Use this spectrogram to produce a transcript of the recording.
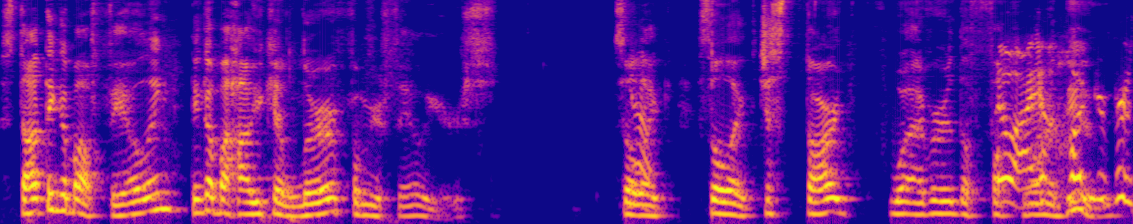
stop thinking about failing. Think about how you can learn from your failures. So Yeah. like so like just start whatever the fuck no you i want to do. agree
